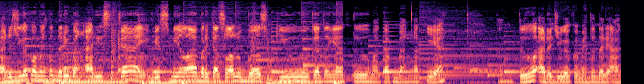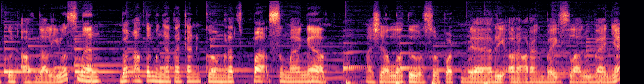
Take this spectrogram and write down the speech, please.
Ada juga komentar dari Bang Ariskai, Bismillah, berkat selalu bosku, katanya tuh, mantap banget ya. Tentu ada juga komentar dari akun Afdal Yusman. Bang Afdal mengatakan, Congrats Pak, semangat. Masya Allah tuh, support dari orang-orang baik selalu banyak.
